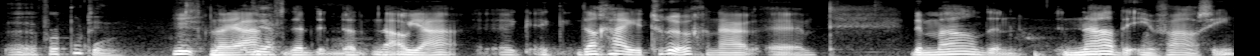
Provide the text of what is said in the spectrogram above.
uh, voor Poetin. Hm. Nou ja, nou ja ik, ik, dan ga je terug naar de maanden na de invasie.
